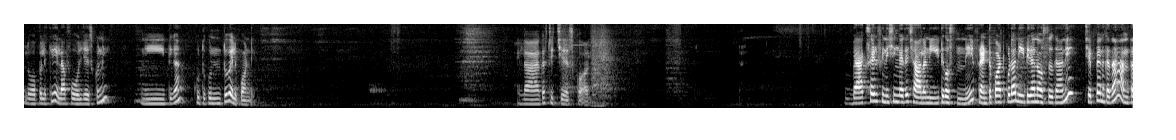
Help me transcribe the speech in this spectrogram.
లోపలికి ఇలా ఫోల్డ్ చేసుకుని నీట్గా కుట్టుకుంటూ వెళ్ళిపోండి. ఇలాగ స్టిచ్ చేసుకోవాలి. బ్యాక్ సైడ్ ఫినిషింగ్ అయితే చాలా నీట్గా వస్తుంది. ఫ్రంట్ పార్ట్ కూడా నీట్గానే వస్తుంది కానీ చెప్పాను కదా అంత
